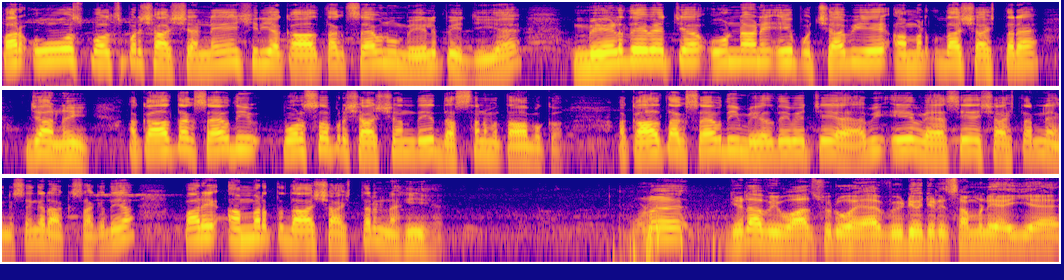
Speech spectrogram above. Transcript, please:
ਪਰ ਉਸ ਪੁਲਿਸ ਪ੍ਰਸ਼ਾਸਨ ਨੇ ਸ਼੍ਰੀ ਅਕਾਲ ਤਖਤ ਸਾਹਿਬ ਨੂੰ ਮੇਲ ਭੇਜੀ ਹੈ। ਮੇਲ ਦੇ ਵਿੱਚ ਉਹਨਾਂ ਨੇ ਇਹ ਪੁੱਛਿਆ ਵੀ ਇਹ ਅੰਮ੍ਰਿਤ ਦਾ ਸ਼ਸਤਰ ਹੈ ਜਾਂ ਨਹੀਂ। ਅਕਾਲ ਤਖਤ ਸਾਹਿਬ ਦੀ ਪੁਲਿਸ ਪ੍ਰਸ਼ਾਸਨ ਦੇ ਦੱਸਣ ਮੁਤਾਬਕ ਅਕਾਲ ਤਖਤ ਸਾਹਿਬ ਦੀ ਮੇਲ ਦੇ ਵਿੱਚ ਇਹ ਆਇਆ ਵੀ ਇਹ ਵੈਸੇ ਸ਼ਸਤਰ ਨਿਹੰਗ ਸਿੰਘ ਰੱਖ ਸਕਦੇ ਆ, ਪਰ ਇਹ ਅੰਮ੍ਰਿਤ ਦਾ ਸ਼ਸਤਰ ਨਹੀਂ ਹੈ। ਹੁਣ ਜਿਹੜਾ ਵਿਵਾਦ ਸ਼ੁਰੂ ਹੋਇਆ ਵੀਡੀਓ ਜਿਹੜੀ ਸਾਹਮਣੇ ਆਈ ਹੈ,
